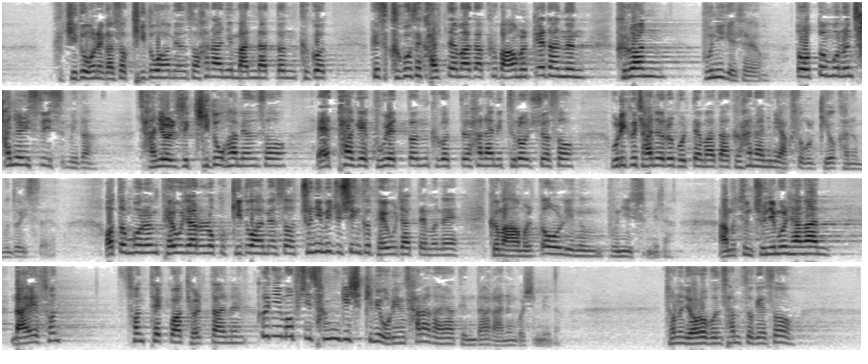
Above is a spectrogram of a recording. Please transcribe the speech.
그 기도원에 가서 기도하면서 하나님 만났던 그것, 그래서 그곳에 갈 때마다 그 마음을 깨닫는 그러한 분이 계세요. 또 어떤 분은 자녀일 수 있습니다. 자녀를 위해서 기도하면서 애타게 구했던 그것들 하나님이 들어주셔서 우리 그 자녀를 볼 때마다 그 하나님의 약속을 기억하는 분도 있어요. 어떤 분은 배우자를 놓고 기도하면서 주님이 주신 그 배우자 때문에 그 마음을 떠올리는 분이 있습니다. 아무튼 주님을 향한 나의 선, 선택과 결단을 끊임없이 상기시키며 우리는 살아가야 된다라는 것입니다. 저는 여러분 삶 속에서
